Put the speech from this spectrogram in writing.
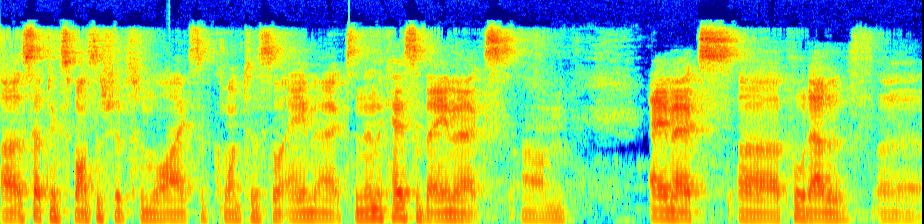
uh, accepting sponsorships from the likes of Qantas or Amex. And in the case of Amex, um, Amex uh, pulled out of uh,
